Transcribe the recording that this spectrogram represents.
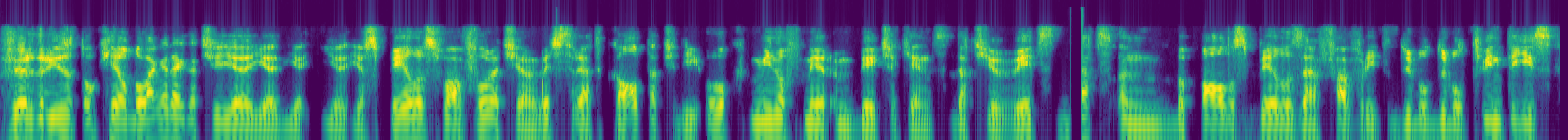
Verder is het ook heel belangrijk dat je je, je, je, je spelers waarvoor je een wedstrijd kalt, dat je die ook min of meer een beetje kent. Dat je weet dat een bepaalde speler zijn favoriete dubbel-dubbel 20 is.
